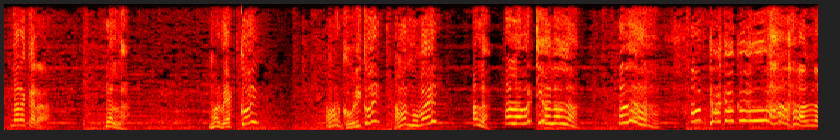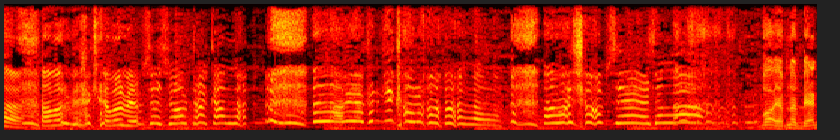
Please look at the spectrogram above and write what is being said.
আপনারা কারা? আল্লাহ আমার ব্যাগ কই? আমার ঘড়ি কই? আমার মোবাইল? আল্লাহ আল্লাহ আমার কি হলো আল্লাহ? আল্লাহ আমার টাকা কই আল্লাহ? আল্লাহ আমার ব্যাগ আমার ব্যবসা সব টাকা আল্লাহ। আল্লাহ আমি এখন কি করব? আল্লাহ আমার সব শেষ আল্লাহ। ভাই আপনার ব্যাগ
